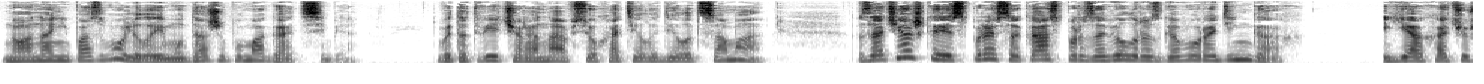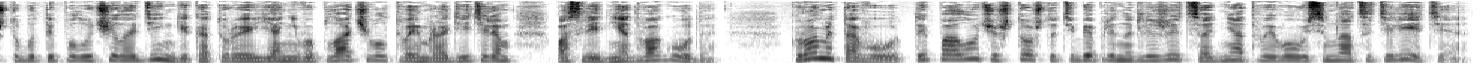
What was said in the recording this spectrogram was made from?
но она не позволила ему даже помогать себе. В этот вечер она все хотела делать сама. За чашкой эспрессо Каспар завел разговор о деньгах. «Я хочу, чтобы ты получила деньги, которые я не выплачивал твоим родителям последние два года. Кроме того, ты получишь то, что тебе принадлежит со дня твоего восемнадцатилетия.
